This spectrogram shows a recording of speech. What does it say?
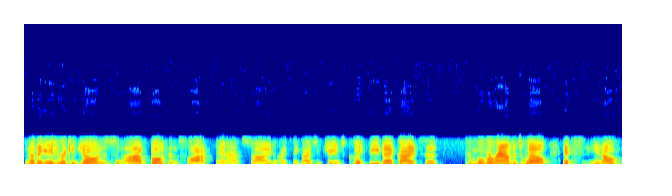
you know they use Ricky Jones uh, both in slot and outside. I think Isaac James could be that guy to to move around as well. It's you know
